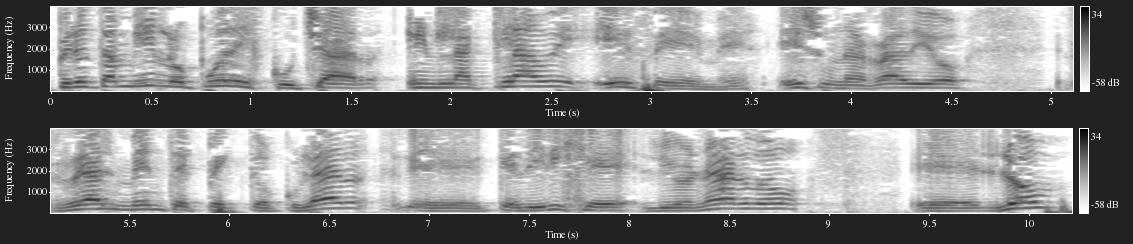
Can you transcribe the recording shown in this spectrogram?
Pero también lo puede escuchar en la clave FM. Es una radio realmente espectacular eh, que dirige Leonardo eh, Love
